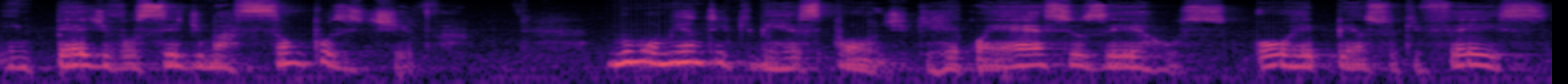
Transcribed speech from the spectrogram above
impede você de uma ação positiva. No momento em que me responde que reconhece os erros ou repensa o que fez,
